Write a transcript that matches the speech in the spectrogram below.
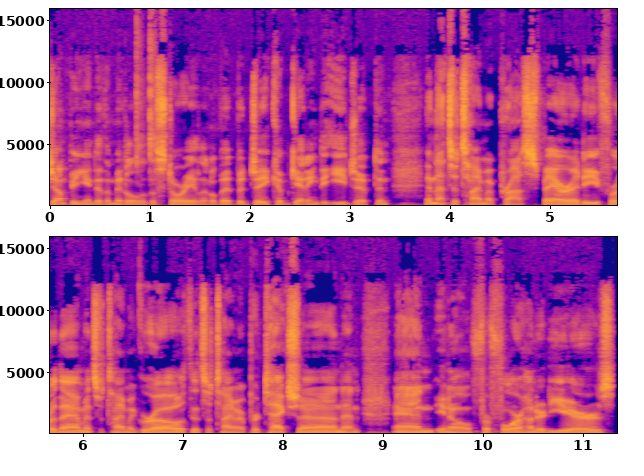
jumping into the middle of the story a little bit, but Jacob getting to Egypt and and that's a time of prosperity for them. It's a time of growth, it's a time of protection and and you know, for 400 years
